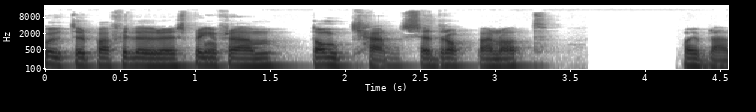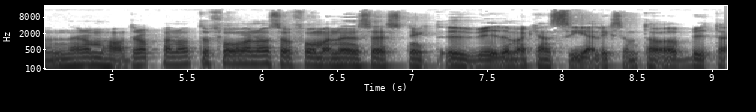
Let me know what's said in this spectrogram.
Skjuter par filurer, springer fram. De kanske droppar något. Och ibland när de har droppat något då får man och så får man en så här snyggt UI där man kan se liksom ta och byta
